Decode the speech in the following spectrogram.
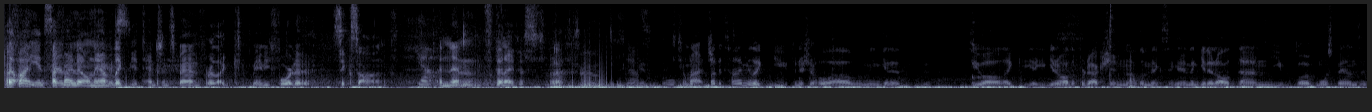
I the find, audience. I find I only have like the attention span for like maybe four to six songs, Yeah. and then then I just ugh, it's too much. By the time you like you finish a whole album and get it, do all like you know all the production, all the mixing, and then get it all done, you uh, most bands have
